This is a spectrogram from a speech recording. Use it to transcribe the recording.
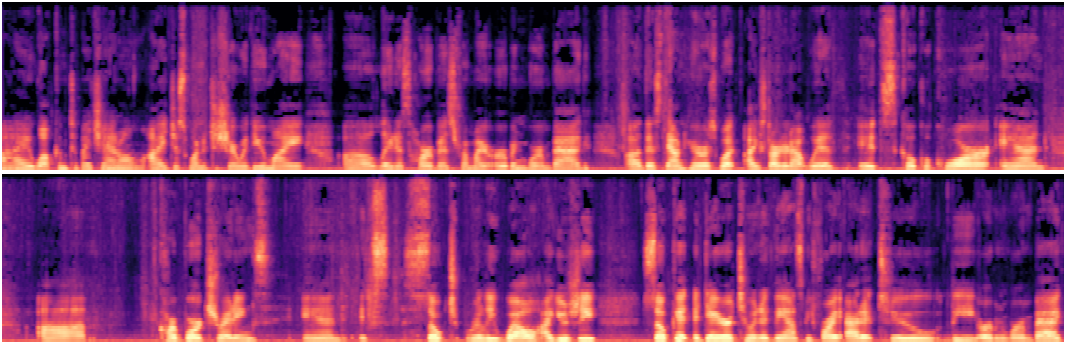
Hi, welcome to my channel. I just wanted to share with you my uh, latest harvest from my urban worm bag. Uh, this down here is what I started out with. It's coco coir and uh, cardboard shreddings and it's soaked really well. I usually soak it a day or two in advance before I add it to the urban worm bag.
